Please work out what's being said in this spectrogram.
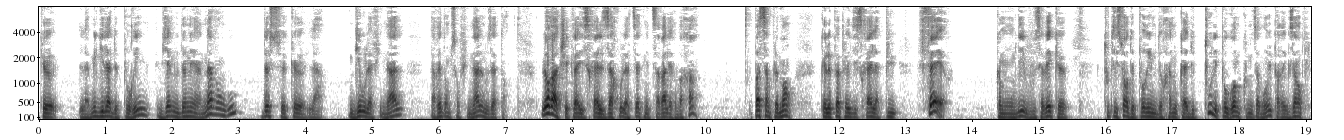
que la Megillah de Purim vient nous donner un avant-goût de ce que la Géoula finale, la rédemption finale, nous attend. L'oracle chez Israël, pas simplement que le peuple d'Israël a pu faire, comme on dit, vous savez que toute l'histoire de Purim, de Hanouka, de tous les pogroms que nous avons eus, par exemple,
